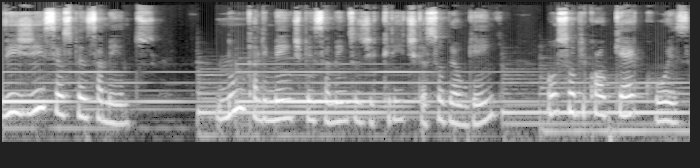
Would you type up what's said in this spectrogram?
Vigie seus pensamentos. Nunca alimente pensamentos de crítica sobre alguém ou sobre qualquer coisa.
